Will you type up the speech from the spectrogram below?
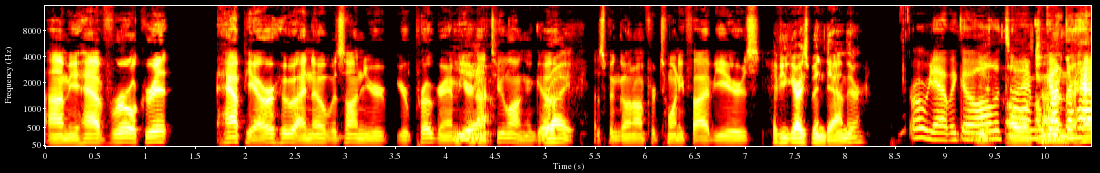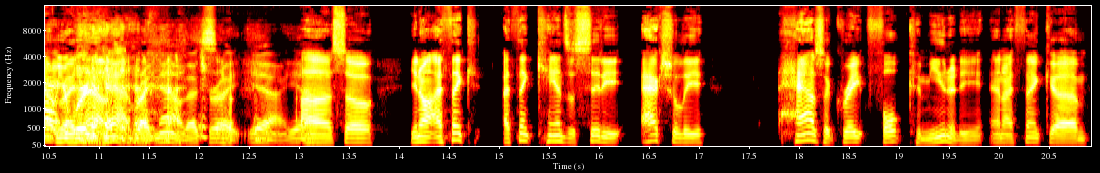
Um, you have Rural Grit Happy Hour, who I know was on your your program here Yeah. not too long ago. Right. That's been going on for 25 years. Have you guys been down there? oh yeah, we go Yeah, all the all the time. time. We got Wearing the hat hat. You're right wearing now. a hat right now. That's So- right. Yeah, yeah. Uh, so you know, I think I think Kansas City actually has a great folk community, and I think um,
